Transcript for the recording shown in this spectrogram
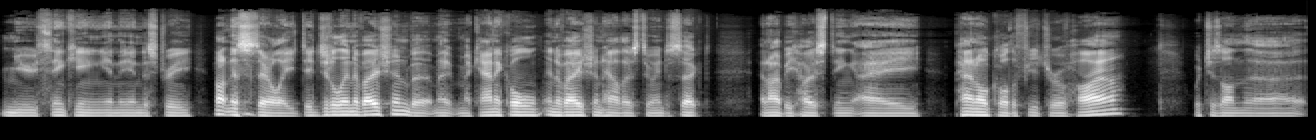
new thinking in the industry, not necessarily digital innovation, but me- mechanical innovation, how those two intersect. And I'll be hosting a panel called "The Future of Hire," which is on the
